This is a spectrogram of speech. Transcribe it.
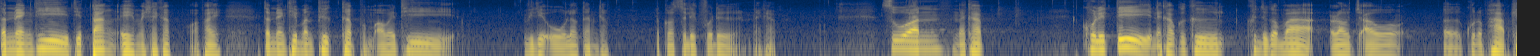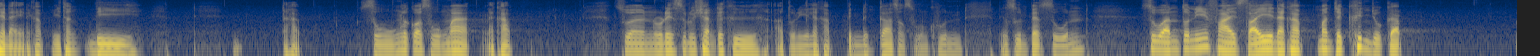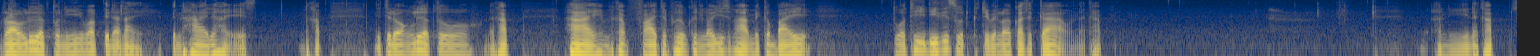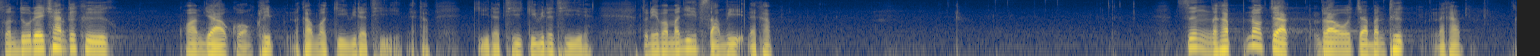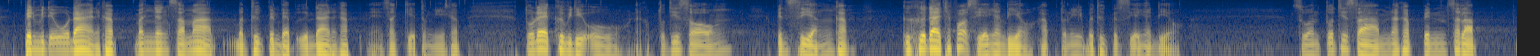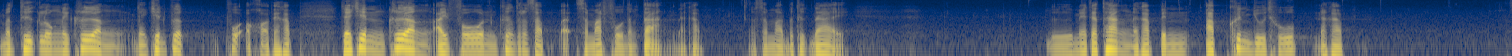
ตำแหน่งที่ติดตั้ง เอ้ไม่ใช่ครับ ขออภัย ตำแหน่งที่บันทึกครับ ผมเอาไว้ที่วิดีโอแล้วกันครับ แล้วก็ select folder นะครับ ส่วนนะครับ quality นะครับ ก็คือขึ้นอยู่กับว่าเราจะเอาเออคุณภาพแค่ไหนนะครับ มีทั้งดีนะครับ สูงแล้วก็สูงมากนะครับ ส่วน resolution ก็คือเอาตัวนี้เลยครับ เป็น 1920คูณ1080 ส่วนตัวนี้ไฟล์ไซส์นะครับ มันจะขึ้นอยู่กับเราเลือกตัวนี้ว่าเป็นอะไร เป็น high หรือ high s นะครับ เดี๋ยวจะลองเลือกตัวนะครับ high เห็นไหมครับ ไฟล์จะเพิ่มขึ้น 125เมกะไบต์ ตัวที่ดีที่สุดจะเป็น 199 นะครับ อันนี้นะครับ ส่วน duration ก็คือความยาวของคลิปนะครับว่ากี่วินาทีนะครับ กี่นาที กี่วินาที ตัวนี้ประมาณ 23 วินะครับ ซึ่งนะครับนอกจากเราจะบันทึกนะครับ เป็นวิดีโอได้นะครับ มันยังสามารถบันทึกเป็นแบบอื่นได้นะครับ สังเกตตรงนี้ครับ ตัวแรกคือวิดีโอนะครับ ตัวที่สองเป็นเสียงครับ ก็คือได้เฉพาะเสียงอย่างเดียวครับ ตัวนี้บันทึกเป็นเสียงอย่างเดียว ส่วนตัวที่3นะครับ เป็นสลับบันทึกลงในเครื่อง อย่างเช่นพวกพวกขอไปครับ อย่างเช่น เครื่อง iPhone เครื่องโทรศัพท์สมาร์ทโฟนต่างๆนะครับสามารถบันทึกได้ หรือแม้กระทั่งนะครับเป็นอัพขึ้น YouTube นะครับ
